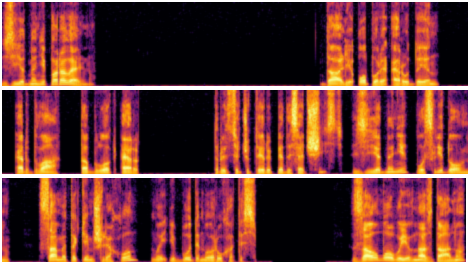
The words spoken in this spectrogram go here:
з'єднані паралельно. Далі опори R1, R2 та блок R3 3456 з'єднані послідовно. Саме таким шляхом ми і будемо рухатись. За умовою в нас дано,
